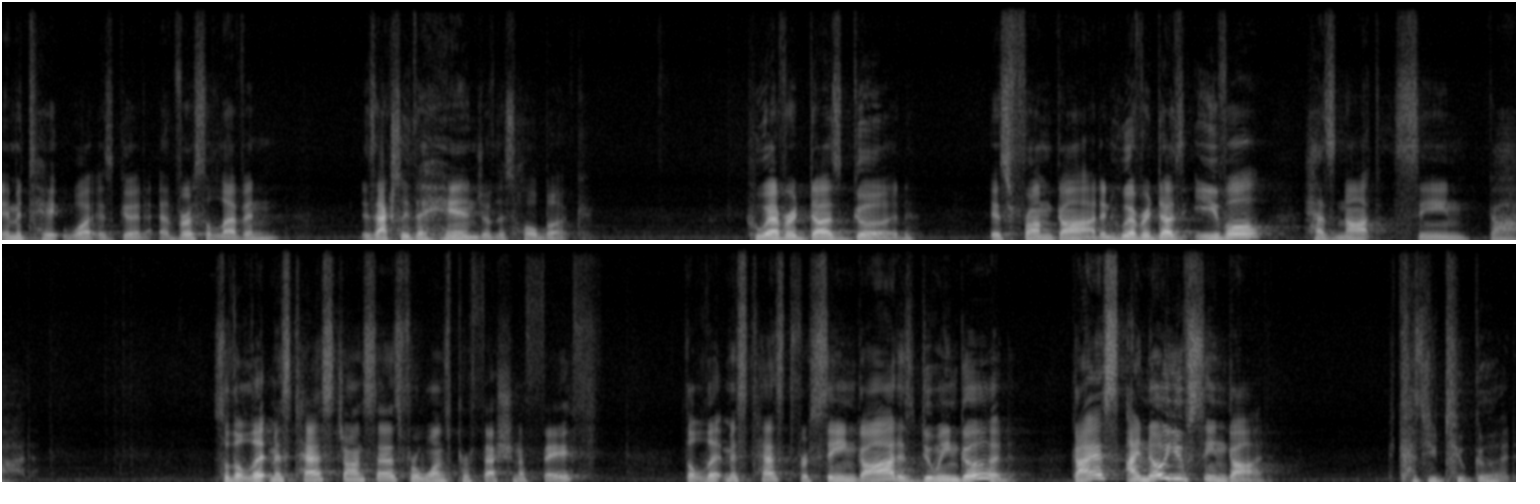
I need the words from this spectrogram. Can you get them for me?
Imitate what is good. Uh, verse 11 is actually the hinge of this whole book. Whoever does good is from God, and whoever does evil has not seen God. So, the litmus test, John says, for one's profession of faith, the litmus test for seeing God is doing good. Gaius, I know you've seen God because you do good.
